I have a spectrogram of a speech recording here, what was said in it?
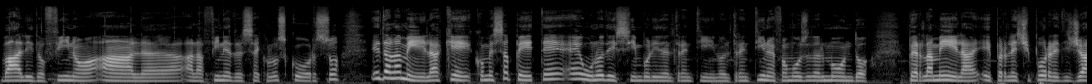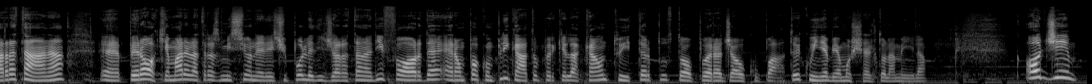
valido fino al, alla fine del secolo scorso. E dalla mela, che come sapete è uno dei simboli del Trentino. Il Trentino è famoso nel mondo per la mela e per le cipolle di Giarratana, eh, però chiamare la trasmissione le cipolle di Giarratana di Ford era un po' complicato perché l'account Twitter purtroppo era già occupato e quindi abbiamo scelto la mela. Oggi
